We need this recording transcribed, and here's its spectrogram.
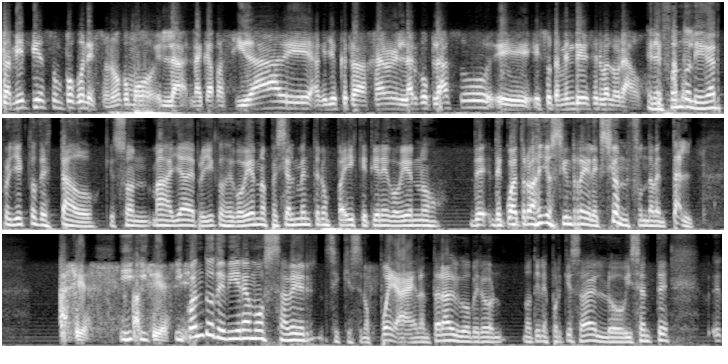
también pienso un poco en eso, ¿no? Como la, capacidad de aquellos que trabajaron en largo plazo, eh, eso también debe ser valorado. En el fondo, legar proyectos de Estado, que son más allá de proyectos de gobierno, especialmente en un país que tiene gobiernos de, cuatro años sin reelección, fundamental. Así es. ¿Y, así es, ¿y cuándo debiéramos saber, si es que se nos puede adelantar algo, pero no tienes por qué saberlo, Vicente, eh,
